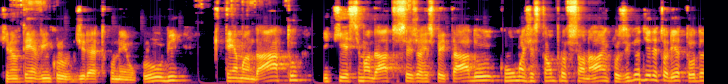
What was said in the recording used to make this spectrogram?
que não tenha vínculo direto com nenhum clube, que tenha mandato e que esse mandato seja respeitado com uma gestão profissional, inclusive a diretoria toda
